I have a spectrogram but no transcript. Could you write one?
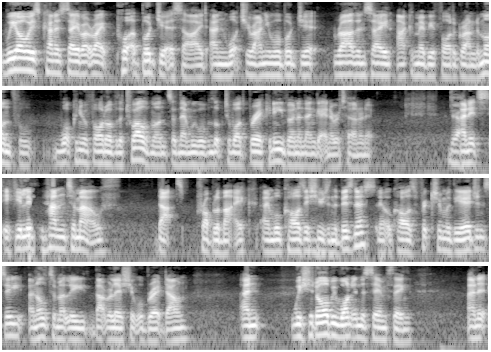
we always kind of say about right, put a budget aside and what's your annual budget rather than saying I can maybe afford a grand a month. Well, what can you afford over the twelve months, and then we will look towards breaking even and then getting a return on it. Yeah. And it's if you live hand to mouth, that's problematic and will cause mm-hmm. issues in the business and it will cause friction with the agency and ultimately that relationship will break down. And we should all be wanting the same thing. And it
